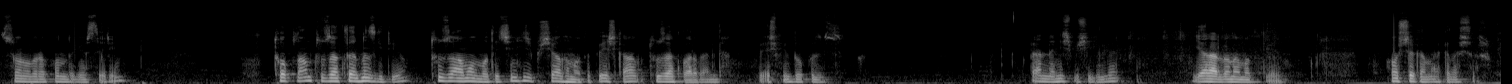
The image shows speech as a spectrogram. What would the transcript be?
son olarak onu da göstereyim. Toplam tuzaklarınız gidiyor. Tuzağım olmadığı için hiçbir şey alamadı. 5K tuzak var bende. 5900. Benden hiçbir şekilde yararlanamadı diyorum. Hoşçakalın arkadaşlar.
